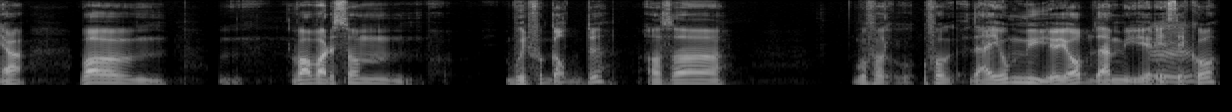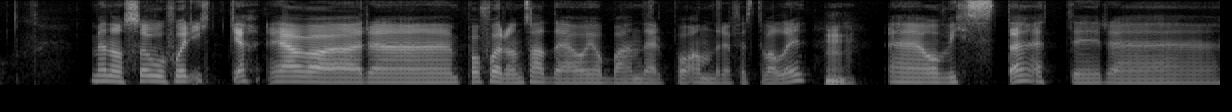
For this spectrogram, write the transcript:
Ja. Hva, hva var det som Hvorfor gadd du? Altså hvorfor, hvorfor, Det er jo mye jobb, det er mye Mm. risiko. Men også hvorfor ikke? Jeg var, eh, på forhånd så hadde jeg jo jobba en del på andre festivaler, Mm. eh, og visste etter eh,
